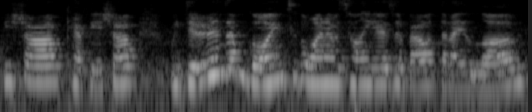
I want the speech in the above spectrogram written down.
Coffee shop, cafe shop. We didn't end up going to the one I was telling you guys about that I loved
